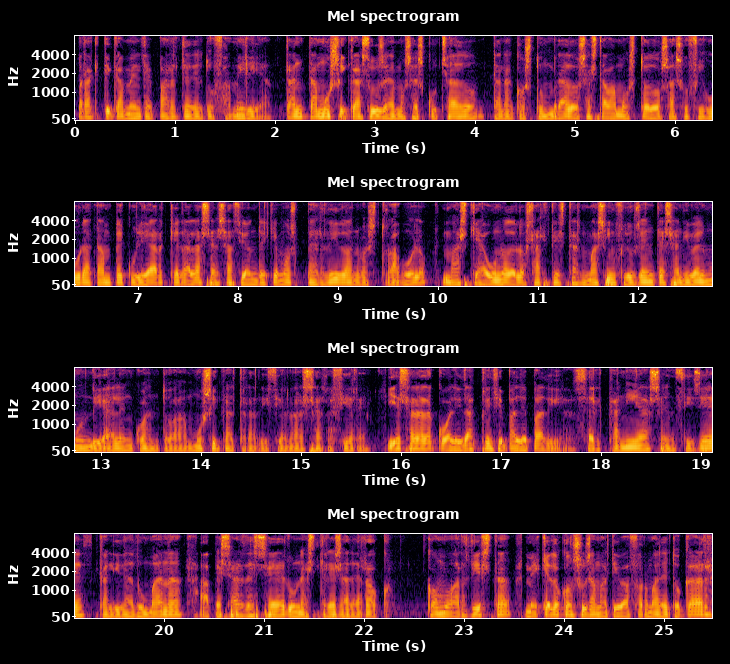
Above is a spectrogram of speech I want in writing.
prácticamente parte de tu familia. Tanta música suya hemos escuchado, tan acostumbrados estábamos todos a su figura tan peculiar que da la sensación de que hemos perdido a nuestro abuelo más que a uno de los artistas más influyentes a nivel mundial en cuanto a música tradicional se refiere. Y esa era la cualidad principal Paddy, cercanía, sencillez, calidad humana, a pesar de ser una estrella de rock. Como artista me quedo con su llamativa forma de tocar,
